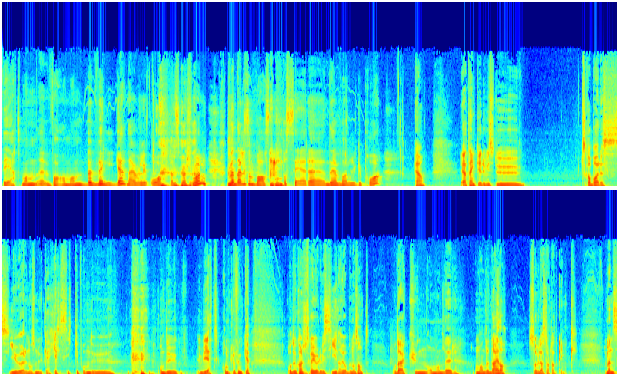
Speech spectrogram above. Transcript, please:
vet man eh, hva man bør velge? Det er jo et veldig åpent spørsmål. Men det er liksom, hva skal man basere det valget på? Ja. Jeg tenker hvis du skal bare gjøre noe som du ikke er helt sikker på om du, om du vet kommer til å funke, og du kanskje skal gjøre det ved siden av jobben, og sånt, og det er kun omhandler, omhandler deg, da, så ville jeg starta et enk. Mens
